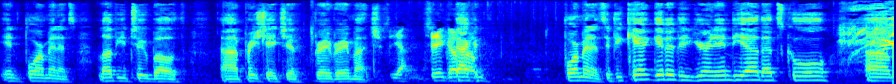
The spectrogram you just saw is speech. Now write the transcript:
in four minutes. Love you two both. Uh, appreciate you very, very much. Yeah. See you go. Back in four minutes. If you can't get it, you're in India, that's cool. Um,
